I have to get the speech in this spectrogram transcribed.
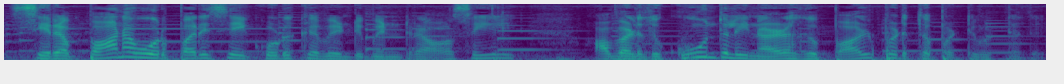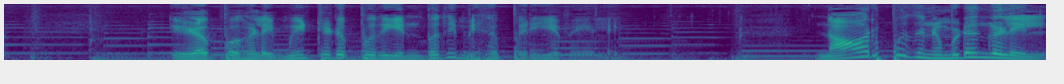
சிறப்பான ஒரு பரிசை கொடுக்க வேண்டும் என்ற ஆசையில் அவளது கூந்தலின் அழகு பால்படுத்தப்பட்டு விட்டது இழப்புகளை மீட்டெடுப்பது என்பது மிகப்பெரிய வேலை. நாற்பது நிமிடங்களில்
